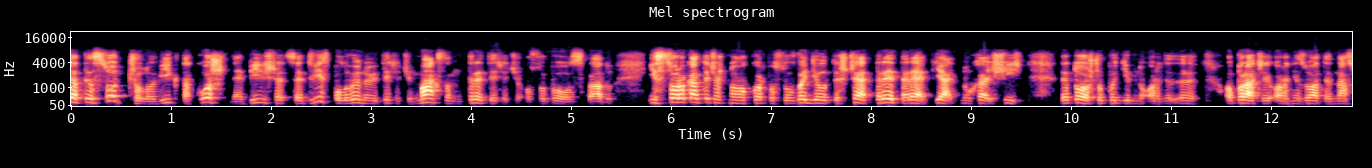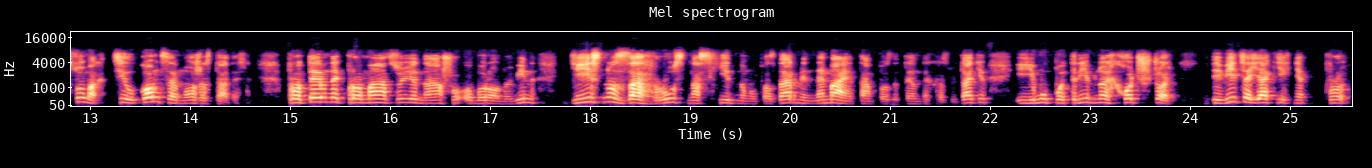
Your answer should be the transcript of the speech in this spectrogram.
500 чоловік, також не більше. Це 2,5 тисячі, максимум 3 тисячі особового складу. Із 40 тисячного корпусу виділити ще 3-5, ну хай 6, для того, щоб подібну е, операцію організувати на сумах, цілком це може статися. Противник промацує нашу оборону. Він дійсно загруз на східному плацдармі, немає там позитивних результатів, і йому потрібно хоч щось. Дивіться, як їхня про-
